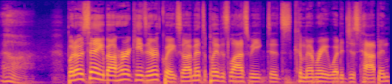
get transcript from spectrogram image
But I was saying about hurricanes and earthquakes. So I meant to play this last week to commemorate what had just happened.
